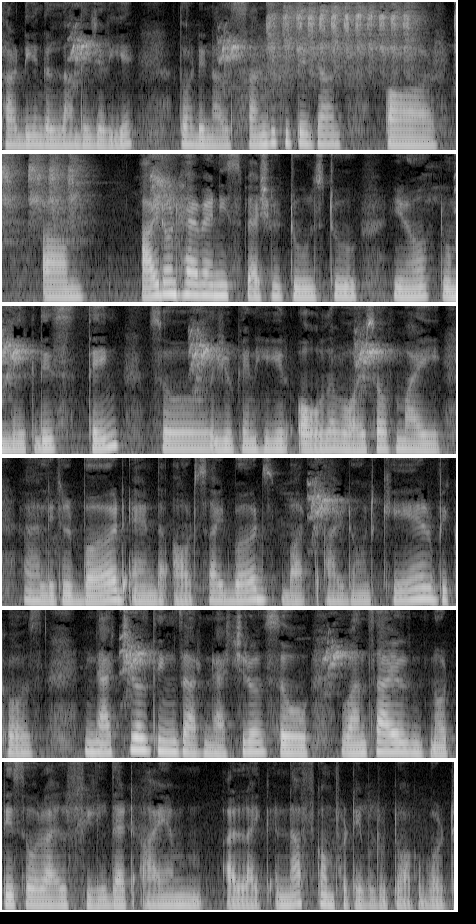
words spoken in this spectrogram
ਸਾਡੀਆਂ ਗੱਲਾਂ ਦੇ ਜ਼ਰੀਏ ਤੁਹਾਡੇ ਨਾਲ ਸਾਂਝੇ ਕੀਤੇ ਜਾਣ ਔਰ um I don't have any special tools to you know to make this thing so you can hear all the voice of my uh, little bird and the outside birds but I don't care because natural things are natural so once I'll notice or I'll feel that I am are like enough comfortable to talk about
